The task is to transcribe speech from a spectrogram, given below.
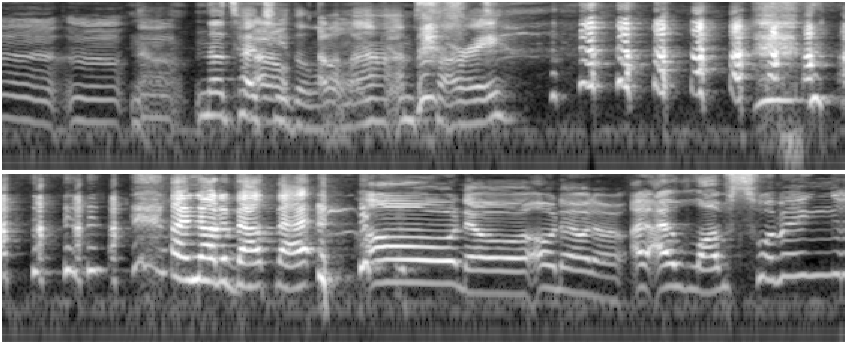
uh, uh, No, no touchy the llama. like. I'm sorry. I'm not about that. oh no! Oh no! No! I, I love swimming.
